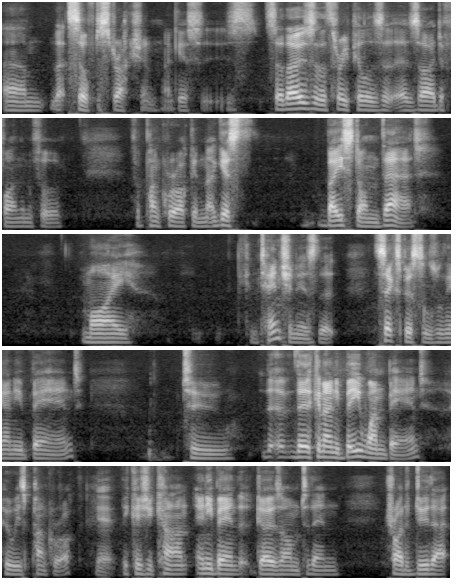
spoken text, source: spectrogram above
Um, that self destruction, I guess, is so. Those are the three pillars as I define them for for punk rock, and I guess based on that, my contention is that Sex Pistols were the only band to th- there can only be one band who is punk rock Yeah. because you can't any band that goes on to then try to do that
